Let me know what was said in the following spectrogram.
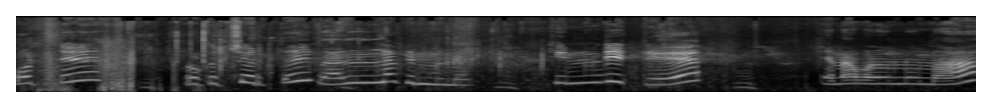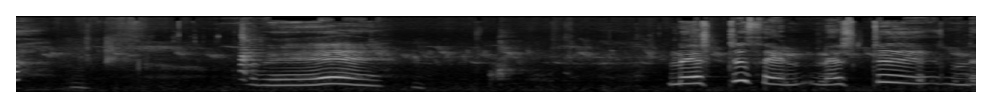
போட்டு குச்சி எடுத்து நல்லா கிண்டணும். கிண்டிட்டு என்ன பண்ணணும்னா அது நெக்ஸ்ட்டு செய் நெக்ஸ்ட்டு இந்த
